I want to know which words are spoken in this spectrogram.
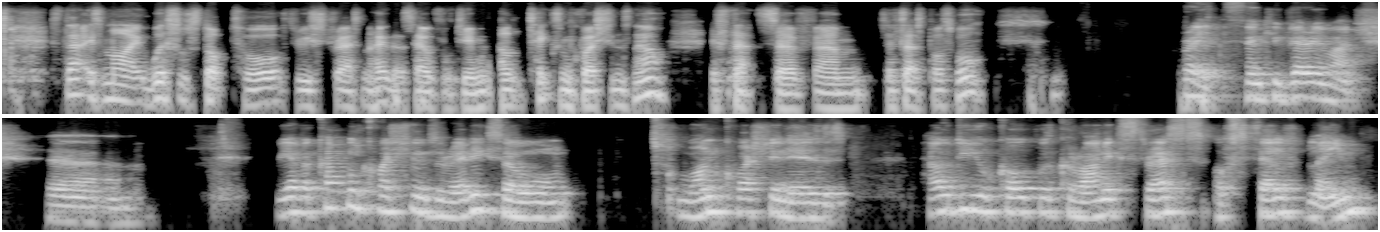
So that is my whistle stop tour through stress, and I hope that's helpful to you. I'll take some questions now, if that's uh, um, if that's possible. Great, thank you very much. Uh, we have a couple questions already. So one question is, how do you cope with chronic stress of self-blame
